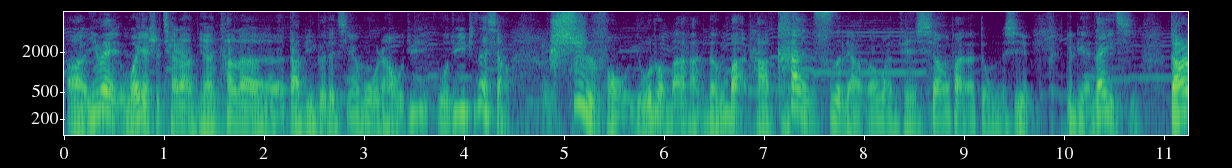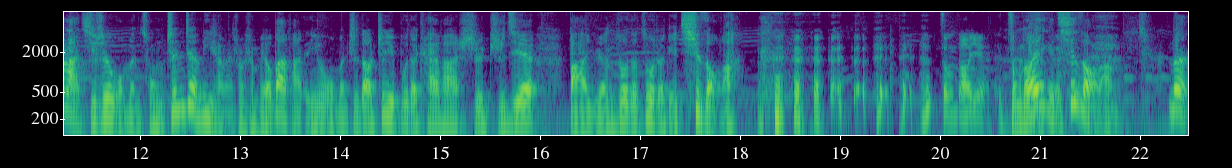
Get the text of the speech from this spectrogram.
呃，因为我也是前两天看了大 B 哥的节目，然后我就我就一直在想，是否有种办法能把它看似两个完全相反的东西给连在一起？当然了，其实我们从真正意义上来说是没有办法的，因为我们知道这一部的开发是直接把原作的作者给气走了，总导演，总导演给气走了。那，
